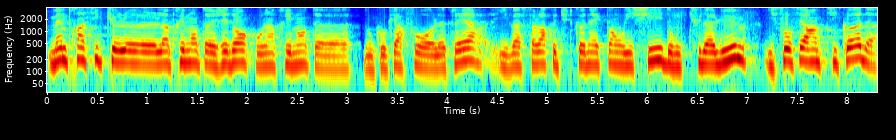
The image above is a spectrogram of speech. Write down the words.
même principe que l'imprimante d'encre ou l'imprimante euh, au Carrefour Leclerc, il va falloir que tu te connectes en Wi-Fi, donc tu l'allumes. Il faut faire un petit code.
